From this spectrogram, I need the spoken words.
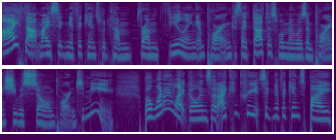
I thought my significance would come from feeling important because I thought this woman was important. She was so important to me. But when I let go and said, I can create significance by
